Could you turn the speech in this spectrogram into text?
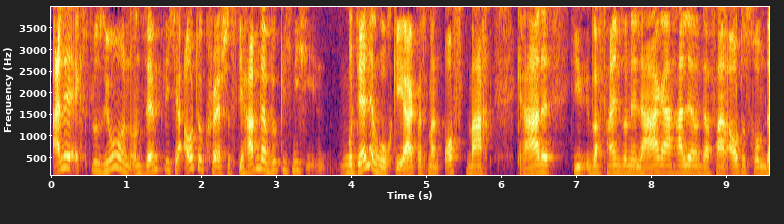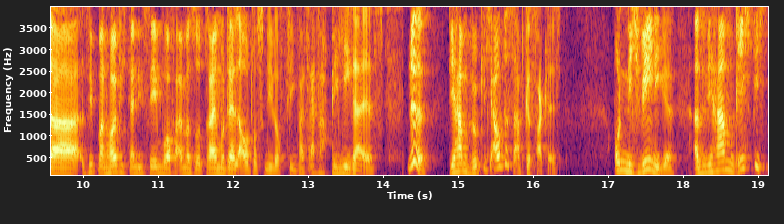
alle Explosionen und sämtliche Autocrashes, die haben da wirklich nicht Modelle hochgejagt, was man oft macht. Gerade die überfallen so eine Lagerhalle und da fahren Autos rum, da sieht man häufig dann die Szenen, wo auf einmal so drei Modellautos in die Luft fliegen, weil es einfach billiger ist. Nö, die haben wirklich Autos abgefackelt. Und nicht wenige. Also die haben richtig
